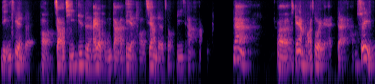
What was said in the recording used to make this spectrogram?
零件的哦。早期其实还有宏达电哦这样的手机厂。那呃，现在华硕也还在，所以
